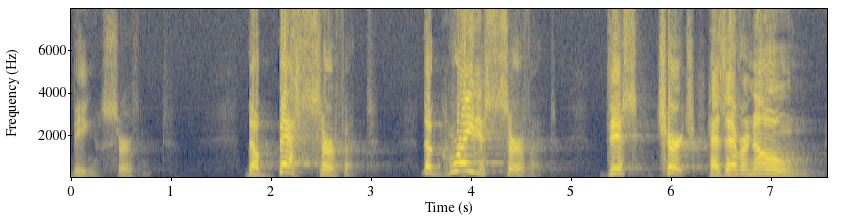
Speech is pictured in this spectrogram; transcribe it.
being a servant? The best servant, the greatest servant this church has ever known.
